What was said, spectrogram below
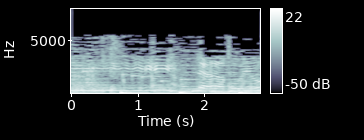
لا قيود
